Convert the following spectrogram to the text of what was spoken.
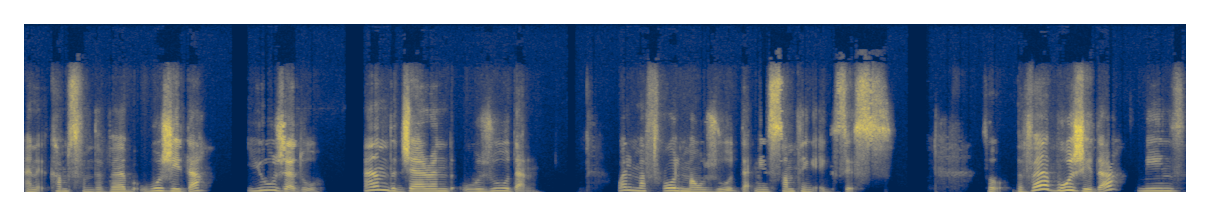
And it comes from the verb wujida, yujadu. And the gerund wujudan. Well, maf'ul mawjud, that means something exists. So the verb wujida means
